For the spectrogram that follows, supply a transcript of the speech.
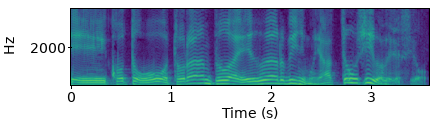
えー、ことをトランプは FRB にもやってほしいわけですよ。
